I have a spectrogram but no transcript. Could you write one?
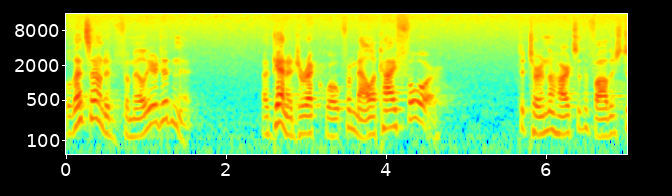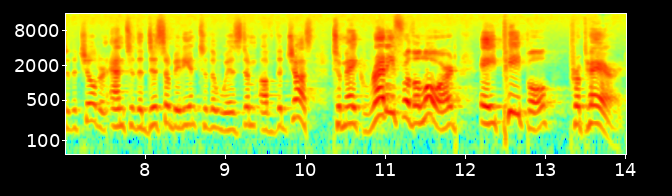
well, that sounded familiar, didn't it? Again, a direct quote from Malachi 4 to turn the hearts of the fathers to the children, and to the disobedient to the wisdom of the just, to make ready for the Lord a people prepared.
